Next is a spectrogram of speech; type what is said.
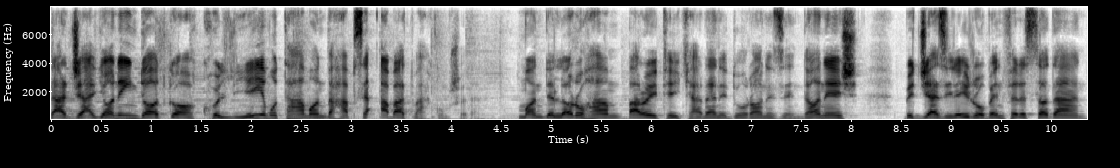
در جریان این دادگاه کلیه متهمان به حبس ابد محکوم شدند ماندلا رو هم برای طی کردن دوران زندانش به جزیره روبن فرستادن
